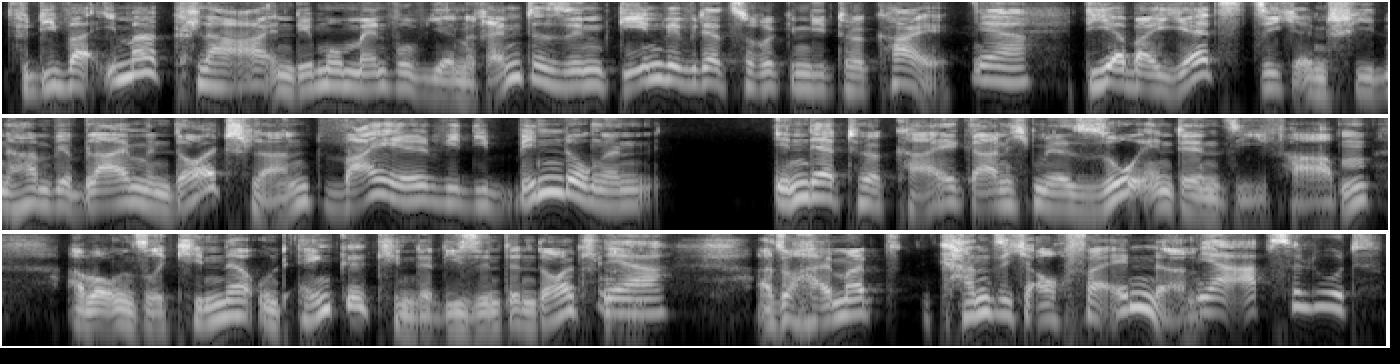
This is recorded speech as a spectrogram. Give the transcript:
für die war immer klar, in dem Moment, wo wir in Rente sind, gehen wir wieder zurück in die Türkei. Ja. Die aber jetzt sich entschieden haben, wir bleiben in Deutschland, weil wir die Bindungen in der Türkei gar nicht mehr so intensiv haben, aber unsere Kinder und Enkelkinder, die sind in Deutschland. Ja. Also Heimat kann sich auch verändern. Ja, absolut.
